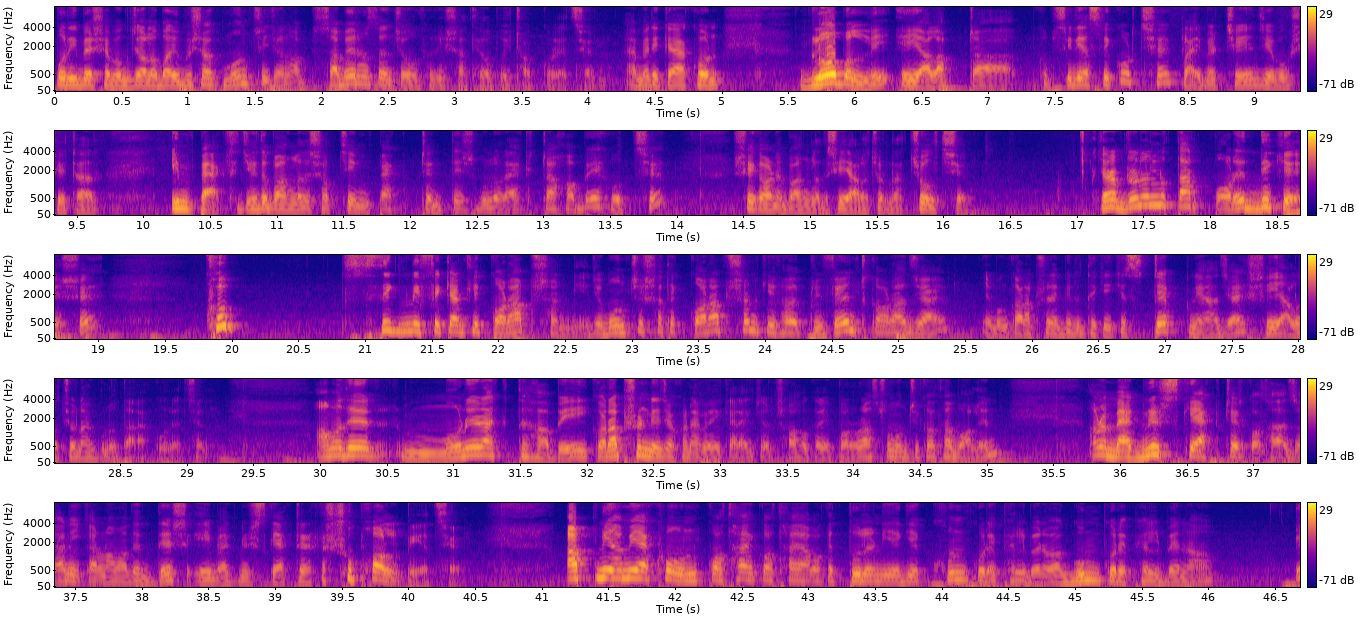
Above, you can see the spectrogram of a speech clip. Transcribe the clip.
পরিবেশ এবং জলবায়ু বিষয়ক মন্ত্রী জনাব সাবের হোসেন চৌধুরীর সাথেও বৈঠক করেছেন। আমেরিকা এখন গ্লোবালি এই আলাপটা খুব সিরিয়াসলি করছে ক্লাইমেট চেঞ্জ এবং সেটার ইম্প্যাক্ট যেহেতু বাংলাদেশ সবচেয়ে ইম্প্যাক্টেড দেশগুলোর একটা হবে, হচ্ছে সে কারণে বাংলাদেশে এই আলোচনা চলছে। জনাব ডোনাল্ড, তার পরের দিকে এসে খুব সিগনিফিক্যান্টলি করাপশন নিয়ে, যে মন্ত্রীর সাথে করাপশন কীভাবে প্রিভেন্ট করা যায় এবং করাপশনের বিরুদ্ধে কী কী স্টেপ নেওয়া যায়, সেই আলোচনাগুলো তারা করেছেন। আমাদের মনে রাখতে হবে, এই করাপশন নিয়ে যখন আমেরিকার একজন সহকারী পররাষ্ট্রমন্ত্রী কথা বলেন আমরা ম্যাগনিটসকি অ্যাক্টের কথা জানি, কারণ আমাদের দেশ এই ম্যাগনিটসকি অ্যাক্টের একটা সুফল পেয়েছে। আপনি, আমি এখন কথায় কথায় আমাকে তুলে নিয়ে গিয়ে খুন করে ফেলবে না বা গুম করে ফেলবে না,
